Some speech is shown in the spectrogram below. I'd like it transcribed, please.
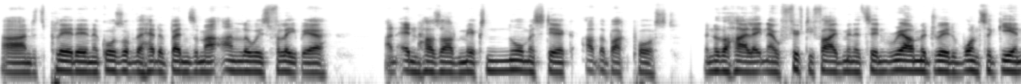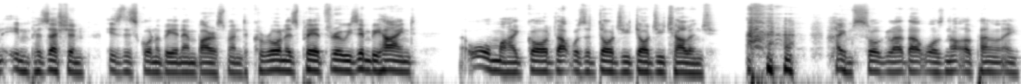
And it's played in. It goes over the head of Benzema and Luiz Felipe. And Eden Hazard makes no mistake at the back post. Another highlight now, 55 minutes in. Real Madrid once again in possession. Is this going to be an embarrassment? Corona's played through. He's in behind. Oh my god, that was a dodgy, dodgy challenge. I'm so glad that was not a penalty.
